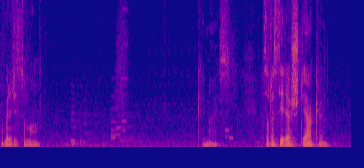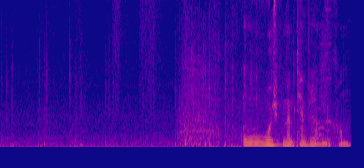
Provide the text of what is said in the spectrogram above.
Wo bin ich jetzt nochmal? Okay, nice. Das doch das hier der Stärke. Oh, ich bin beim Tempel angekommen.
